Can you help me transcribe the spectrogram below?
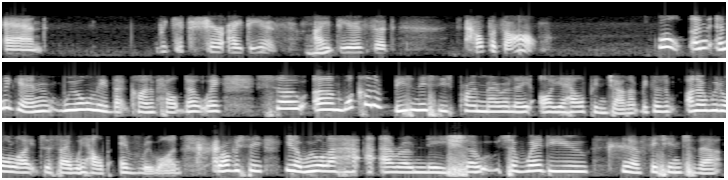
and we get to share ideas, mm-hmm. ideas that help us all. Well, and, and again, we all need that kind of help, don't we? So, um, what kind of businesses primarily are you helping, Janet? Because I know we'd all like to say we help everyone, but obviously, you know, we all have our own niche. So, so where do you, you know, fit into that?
